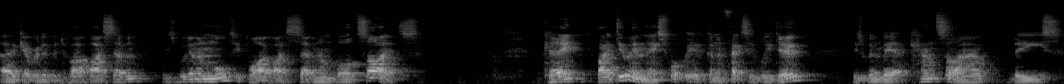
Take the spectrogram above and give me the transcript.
uh, get rid of the divide by 7 is we're going to multiply by 7 on both sides. Okay, by doing this, what we're going to effectively do is we're going to be able to cancel out these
